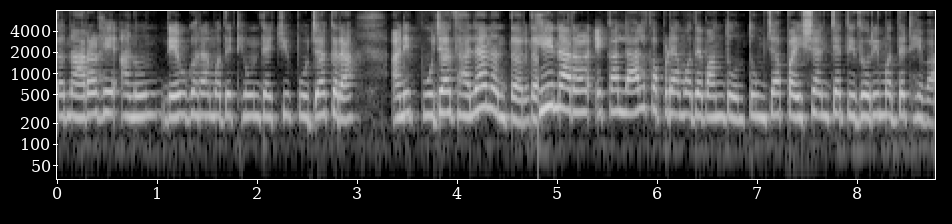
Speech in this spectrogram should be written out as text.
तर नारळ हे आणून देवघरामध्ये ठेवून त्याची पूजा करा आणि पूजा झाल्यानंतर हे नारळ एका लाल कपड्यामध्ये बांधून तुमच्या पैशांच्या तिजोरीमध्ये ठेवा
